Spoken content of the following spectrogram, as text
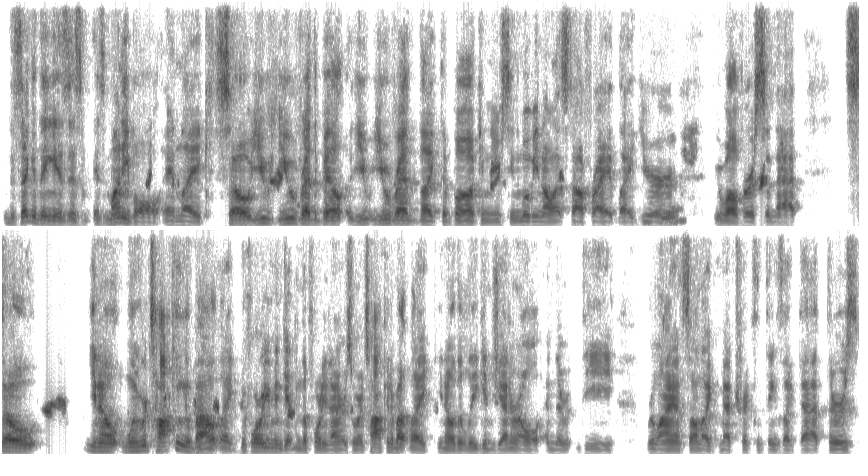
the second thing is is is Moneyball and like so you you read the bill you you read like the book and you've seen the movie and all that stuff right like you're mm-hmm. you're well versed in that so you know when we're talking about like before we even get into the 49ers when we're talking about like you know the league in general and the the reliance on like metrics and things like that there's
